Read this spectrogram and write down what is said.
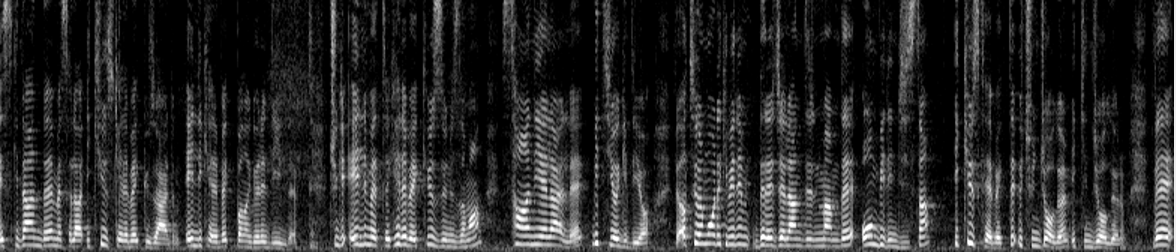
eskiden de mesela 200 kelebek yüzerdim. 50 kelebek bana göre değildi. Çünkü 50 metre kelebek yüzdüğünüz zaman saniyelerle bitiyor gidiyor. Ve atıyorum oradaki benim derecelendirmemde 11. isem 200 kelebekte 3. oluyorum, 2. oluyorum. Ve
